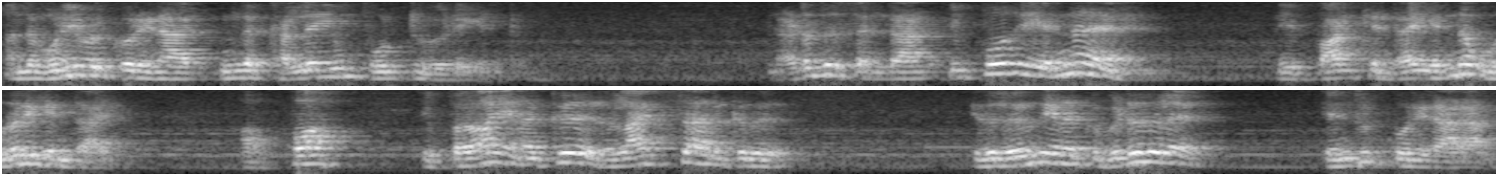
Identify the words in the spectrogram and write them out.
அந்த முனிவர் கூறினார் இந்த கல்லையும் போட்டு விடு என்று. நடந்து சென்றார் இப்போது என்ன நீ பார்க்கின்றாய்? என்ன உணர்கின்றாய்? அப்பா இப்பதான் எனக்கு ரிலாக்ஸா இருக்குது. இதிலிருந்து எனக்கு விடுதலை என்று கூறினாராம்.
